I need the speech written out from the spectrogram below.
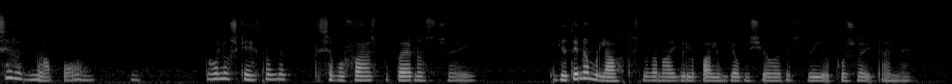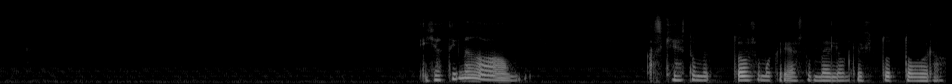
Ξέρω τι να πω. Όλο σκέφτομαι τις αποφάσεις που παίρνω στη ζωή. Γιατί να μιλάω χτες με τον Άγγελο πάλι δυόμιση ώρες, δύο πόσο ήτανε; γιατί να σκέφτομαι τόσο μακριά στο μέλλον και όχι το τώρα;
